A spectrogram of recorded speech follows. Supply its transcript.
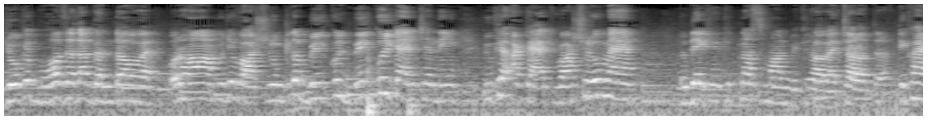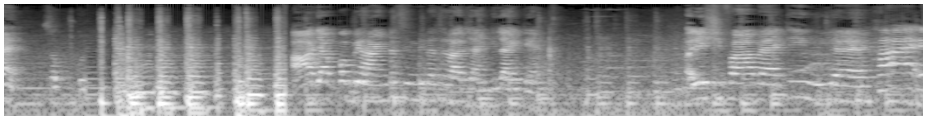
जो कि बहुत ज़्यादा गंदा हुआ है। और हाँ मुझे वॉशरूम की तो बिल्कुल बिल्कुल टेंशन नहीं क्योंकि अटैच वॉशरूम है। तो देखिए कितना सामान बिखरा हुआ है चारों तरफ़। दिखाएँ सब कुछ। आज आपको बिहाइंड द सीन भी नज़र आ जाएँगी लाइटें और ये शिफा बैठी हुई है। हाय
